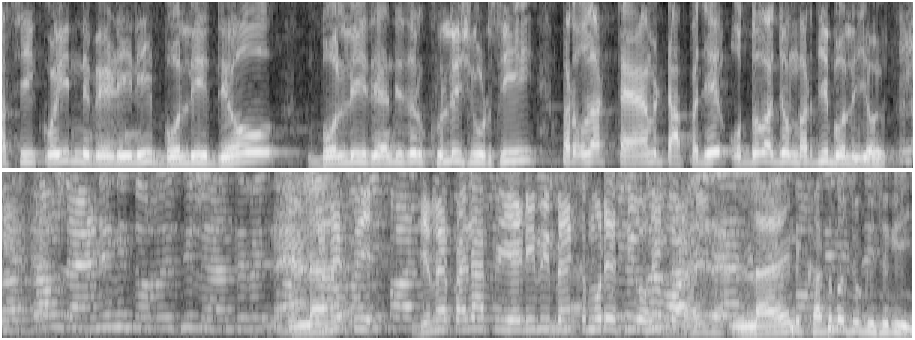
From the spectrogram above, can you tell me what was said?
ਅਸੀਂ ਕੋਈ ਨਿਬੇੜੀ ਨਹੀਂ ਬੋਲੀ ਦਿਓ। ਬੋਲੀ ਦੇਣ ਦੀ ਤੁਹਾਨੂੰ ਖੁੱਲੀ ਛੂਟ ਸੀ ਪਰ ਉਹਦਾ ਟਾਈਮ ਟੱਪ ਜੇ ਉਦੋਂ ਬਾਅਦ ਜੋ ਮਰਜ਼ੀ ਬੋਲੀ ਜਾਓ। ਡਾਕਟਰ ਸਾਹਿਬ ਲੈਣ ਹੀ ਨਹੀਂ ਤੁਰ ਰਹੀ ਸੀ ਲੈਣ ਦੇ ਵਿੱਚ ਜਿਵੇਂ ਪਹਿਲਾਂ ਪੀਏਡੀਬੀ ਬੈਂਕ ਮੁਰੇ ਸੀ ਉਹੀ ਤੁਹਾਡੀ। ਲਾਈਨ ਖਤਮ ਹੋ ਚੁੱਕੀ ਸੀਗੀ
